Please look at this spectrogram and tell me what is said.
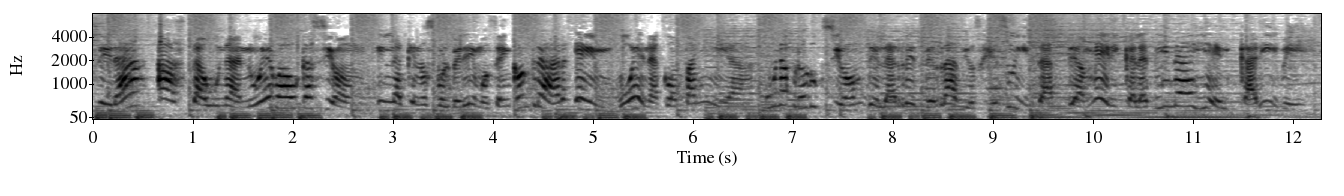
Será hasta una nueva ocasión en la que nos volveremos a encontrar en Buena Compañía, una producción de la red de radios jesuitas de América Latina y el Caribe.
